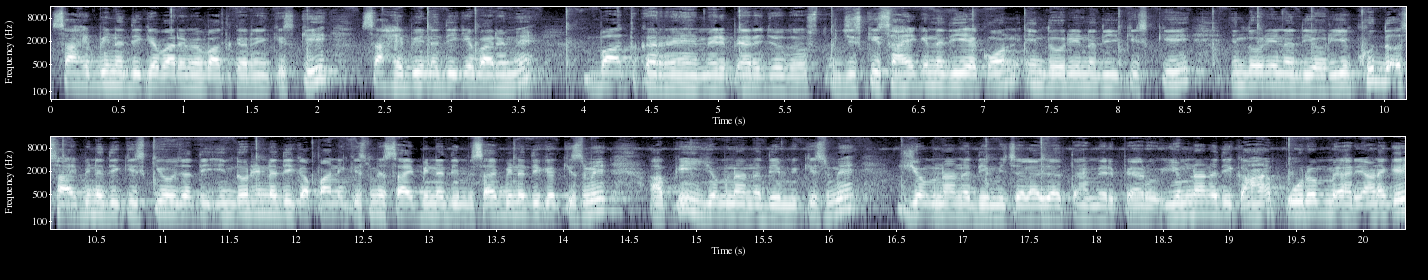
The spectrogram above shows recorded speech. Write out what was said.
साहिबी नदी के बारे में बात कर रहे हैं। किसकी? साहिबी नदी के बारे में बात कर रहे हैं मेरे प्यारे जो दोस्तों। जिसकी सहायक नदी है कौन? इंदौरी नदी किसकी? इंदौरी नदी। और ये खुद साहिबी नदी किसकी हो जाती? है इंदौरी नदी का पानी किसमें? साहिबी नदी में। साहिबी नदी का किसमें? आपकी यमुना नदी में। किसमें? यमुना नदी में चला जाता है मेरे प्यारो। यमुना नदी कहाँ है? पूर्व में हरियाणा के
